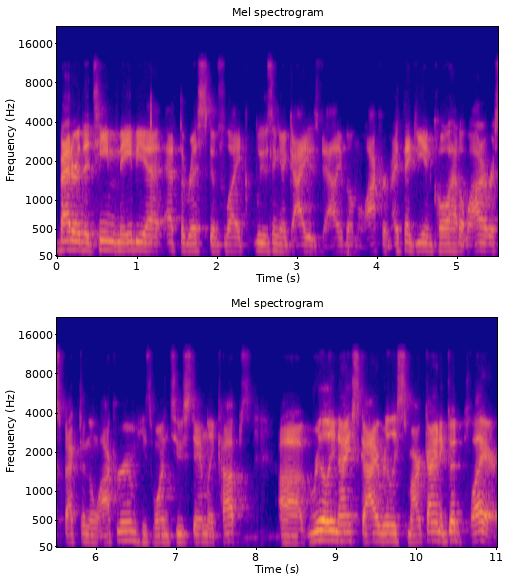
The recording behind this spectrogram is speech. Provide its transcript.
better the team, maybe at, at, the risk of like losing a guy who's valuable in the locker room. I think Ian Cole had a lot of respect in the locker room. He's won two Stanley Cups. Uh, really nice guy, really smart guy, and a good player.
